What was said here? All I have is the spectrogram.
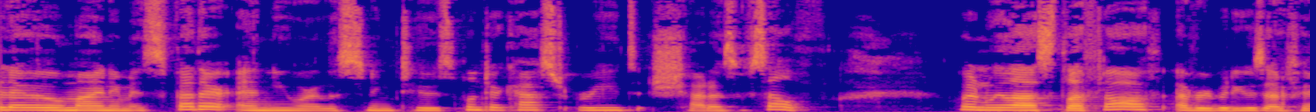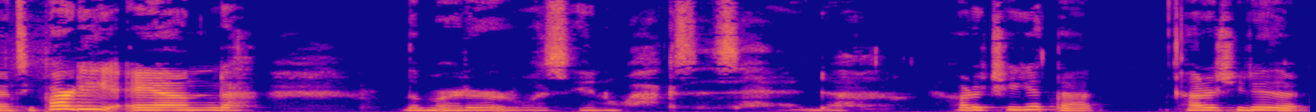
Hello, my name is Feather, and you are listening to Splintercast Reads Shadows of Self. When we last left off, everybody was at a fancy party, and the murderer was in Wax's head. How did she get that? How did she do that?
